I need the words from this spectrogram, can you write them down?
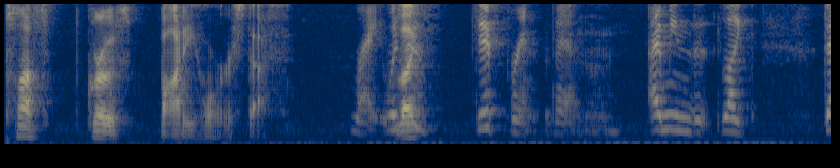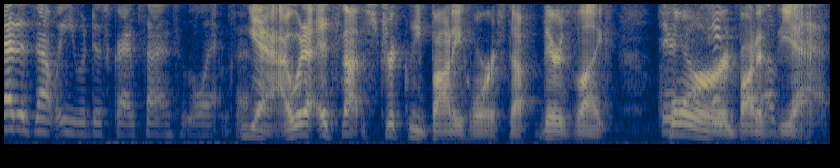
plus gross body horror stuff. right, which Like- is different than. I mean, like, that is not what you would describe Silence of the Lambs as. Yeah, I would. It's not strictly body horror stuff. There's like There's horror body. of Yeah, that.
